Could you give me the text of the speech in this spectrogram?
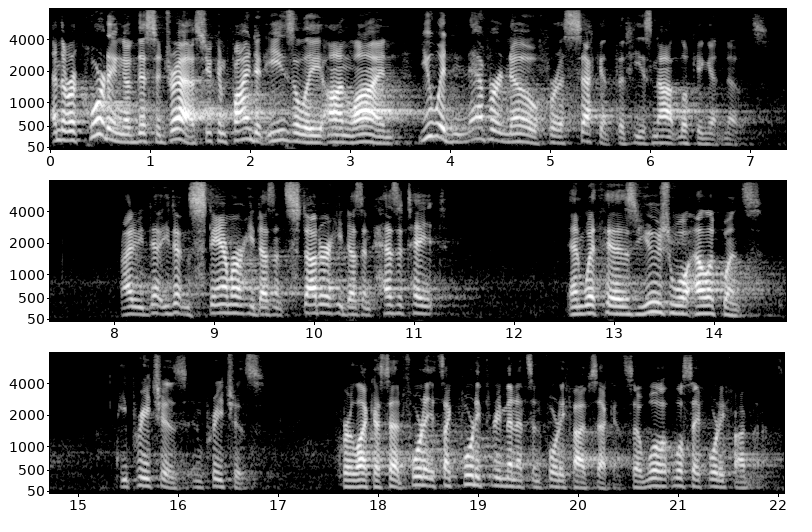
And the recording of this address, you can find it easily online. You would never know for a second that he's not looking at notes. Right? He, de- he doesn't stammer, he doesn't stutter, he doesn't hesitate. And with his usual eloquence, he preaches and preaches for, like I said, 40, it's like 43 minutes and 45 seconds. So we'll, we'll say 45 minutes.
